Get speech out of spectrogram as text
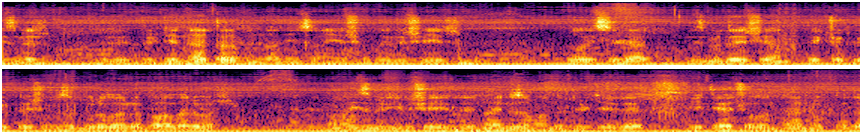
İzmir, e, Türkiye'nin her tarafından insanın yaşadığı bir şehir. Dolayısıyla İzmir'de yaşayan pek çok yurttaşımızın buralarla bağları var. Ama İzmir gibi şehirlerin aynı zamanda Türkiye'de ihtiyaç olan her noktada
